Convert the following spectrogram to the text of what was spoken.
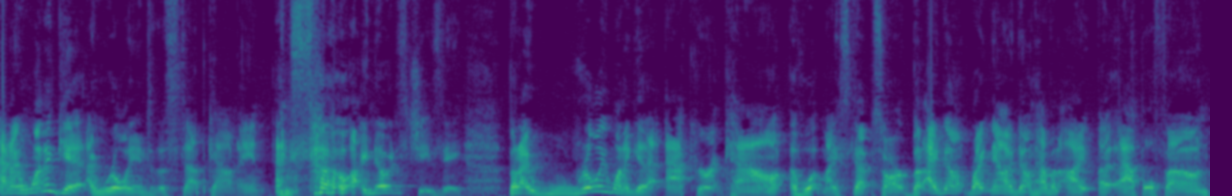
And I want to get, I'm really into the step counting. And so I know it's cheesy, but I really want to get an accurate count of what my steps are. But I don't, right now, I don't have an, an Apple phone.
